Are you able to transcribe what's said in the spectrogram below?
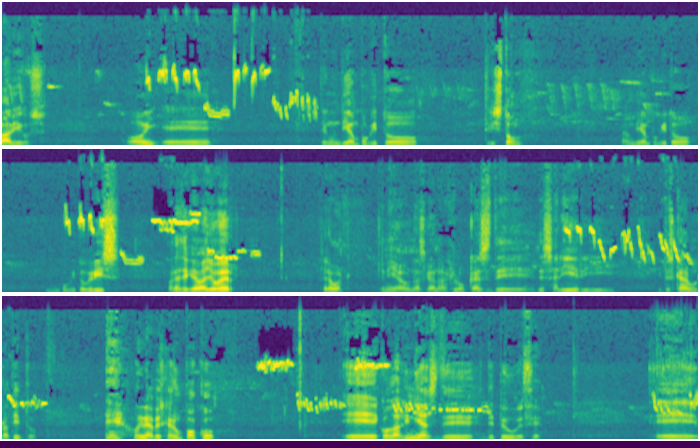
Hola amigos, hoy eh, tengo un día un poquito tristón, un día un poquito, un poquito gris, parece que va a llover, pero bueno, tenía unas ganas locas de, salir y, pescar un ratito. hoy voy a pescar un poco eh, con las líneas de, PVC, eh,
